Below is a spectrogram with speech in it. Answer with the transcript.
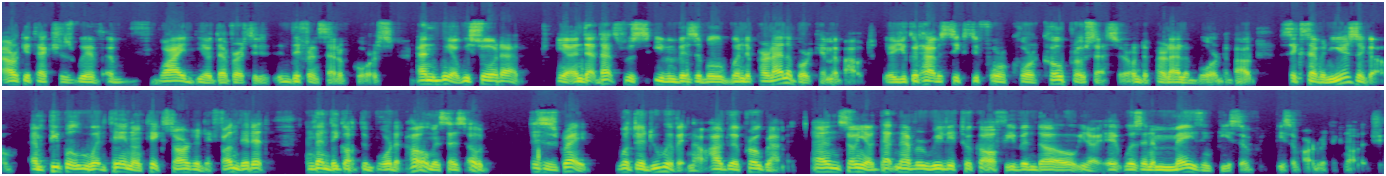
architectures with a wide you know diversity different set of cores. And you know, we saw that yeah, and that, that was even visible when the Parallella board came about. You, know, you could have a 64 core coprocessor on the Parallella board about six, seven years ago. And people went in on Kickstarter, they funded it, and then they got the board at home and says, oh, this is great. What do I do with it now? How do I program it? And so, you know, that never really took off, even though, you know, it was an amazing piece of piece of hardware technology.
